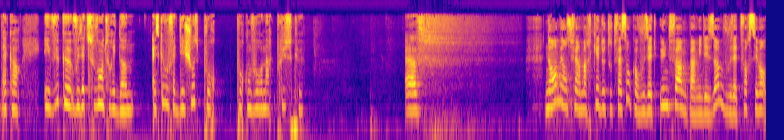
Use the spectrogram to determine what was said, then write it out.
D'accord. Et vu que vous êtes souvent entouré d'hommes, est-ce que vous faites des choses pour, pour qu'on vous remarque plus qu'eux? Euh, Non, mais on se fait remarquer de toute façon. Quand vous êtes une femme parmi des hommes, vous êtes forcément.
